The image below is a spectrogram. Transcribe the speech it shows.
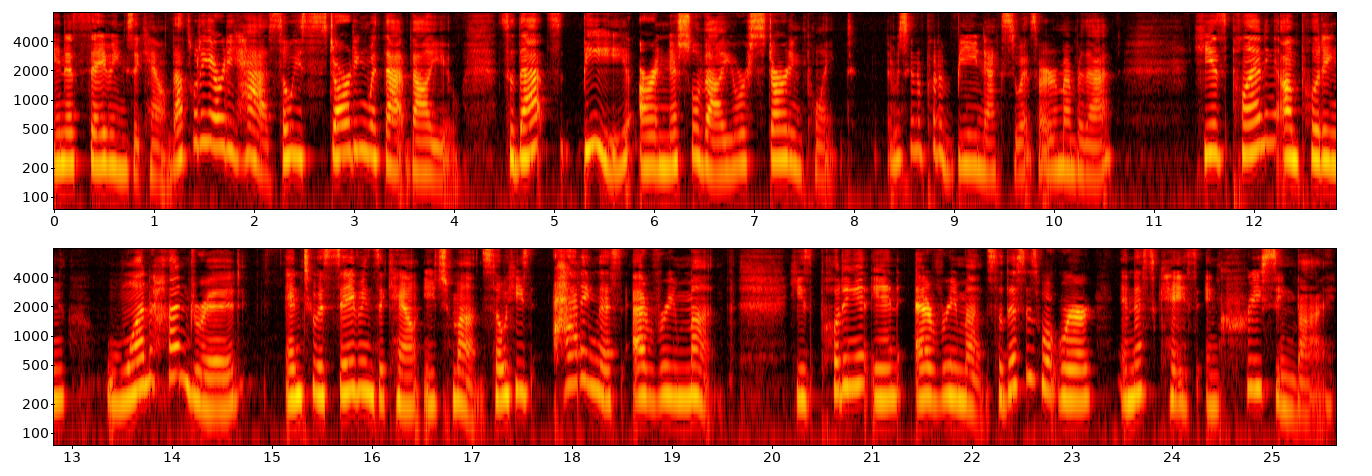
in a savings account. That's what he already has. So he's starting with that value. So that's B, our initial value or starting point. I'm just going to put a B next to it so I remember that. He is planning on putting 100 into a savings account each month. So he's adding this every month. He's putting it in every month. So this is what we're, in this case, increasing by.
